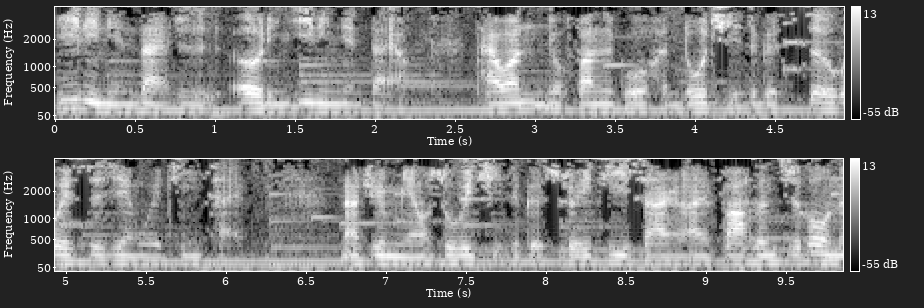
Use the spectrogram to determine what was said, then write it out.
一零年代，就是二零一零年代啊，台湾有发生过很多起这个社会事件为题材。那去描述一起这个随机杀人案发生之后呢，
